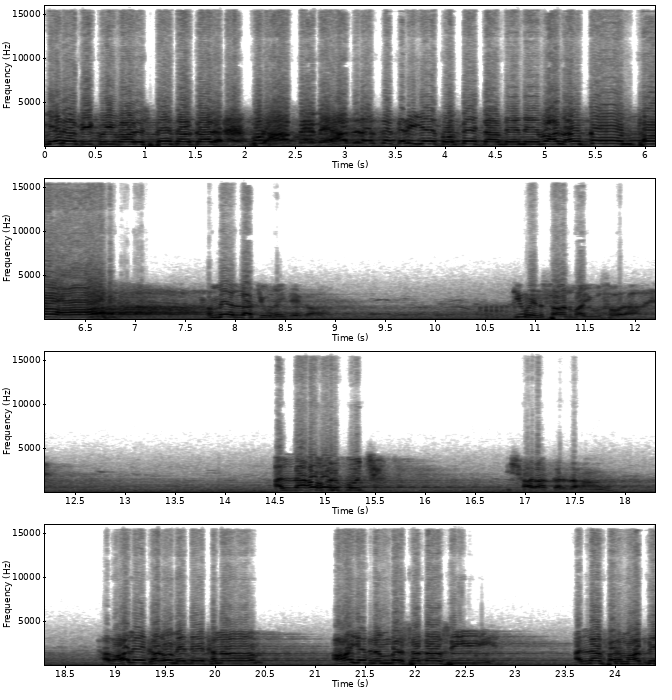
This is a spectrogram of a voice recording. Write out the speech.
मेरा भी कोई वारिस पैदा कर। बुढ़ापे में हज़रत जकरिया को बेटा देने वाला कौन था? हमें अल्लाह क्यों नहीं देगा? क्यों इंसान मायूस हो रहा है? अल्लाह और कुछ इशारा कर रहा हूँ हवाले घरों में देखना। आयत नंबर सतासी। अल्लाह फरमाते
